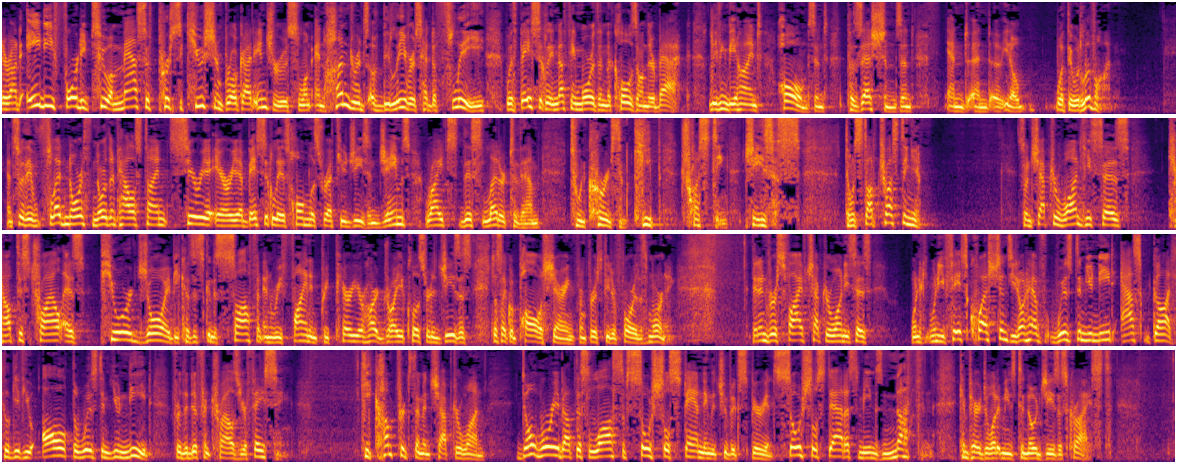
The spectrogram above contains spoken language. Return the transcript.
Around AD 42, a massive persecution broke out in Jerusalem and hundreds of believers had to flee with basically nothing more than the clothes on their back, leaving behind homes and possessions and, and, and, uh, you know, what they would live on. And so they fled north, northern Palestine, Syria area, basically as homeless refugees. And James writes this letter to them to encourage them, keep trusting Jesus. Don't stop trusting Him. So in chapter one, he says, count this trial as pure joy because it's going to soften and refine and prepare your heart, draw you closer to Jesus, just like what Paul was sharing from 1 Peter 4 this morning. Then in verse 5, chapter 1, he says, when, when you face questions, you don't have wisdom you need, ask God. He'll give you all the wisdom you need for the different trials you're facing. He comforts them in chapter 1 don't worry about this loss of social standing that you've experienced. Social status means nothing compared to what it means to know Jesus Christ.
